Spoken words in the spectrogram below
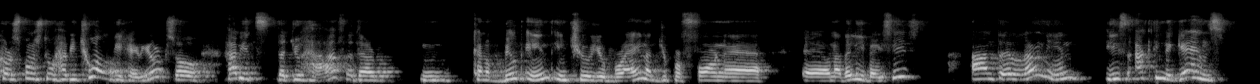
corresponds to habitual behavior. So habits that you have that are mm, kind of built in into your brain and you perform uh, on a daily basis. And learning is acting against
